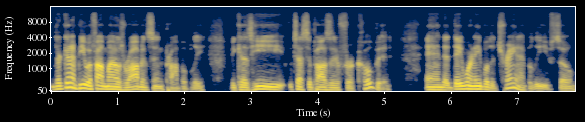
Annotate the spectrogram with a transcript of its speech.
they're gonna be without Miles Robinson probably because he tested positive for COVID, and they weren't able to train, I believe. So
